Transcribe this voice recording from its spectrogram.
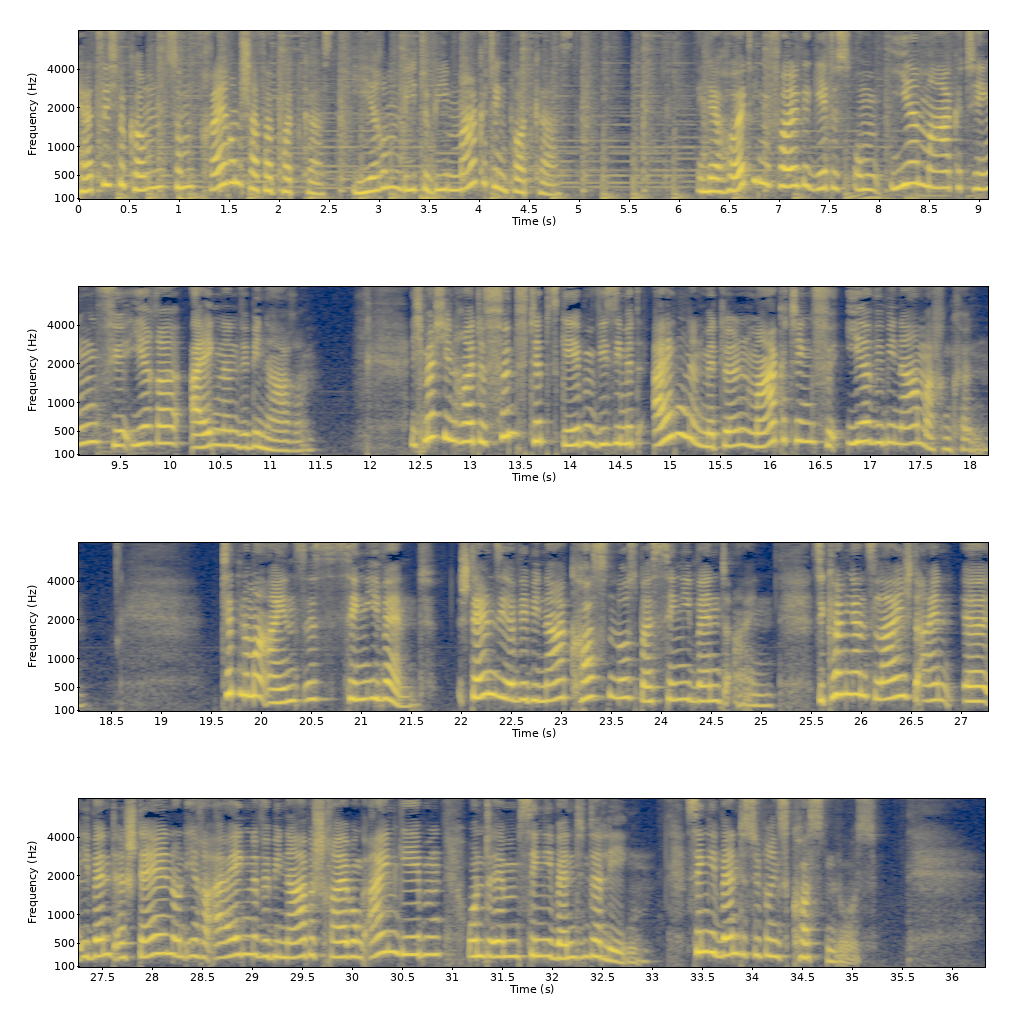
Herzlich willkommen zum Freiraumschaffer Podcast, Ihrem B2B Marketing Podcast. In der heutigen Folge geht es um Ihr Marketing für Ihre eigenen Webinare. Ich möchte Ihnen heute fünf Tipps geben, wie Sie mit eigenen Mitteln Marketing für Ihr Webinar machen können. Tipp Nummer eins ist Sing Event. Stellen Sie Ihr Webinar kostenlos bei Sing Event ein. Sie können ganz leicht ein äh, Event erstellen und Ihre eigene Webinarbeschreibung eingeben und im Sing Event hinterlegen. Sing Event ist übrigens kostenlos.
